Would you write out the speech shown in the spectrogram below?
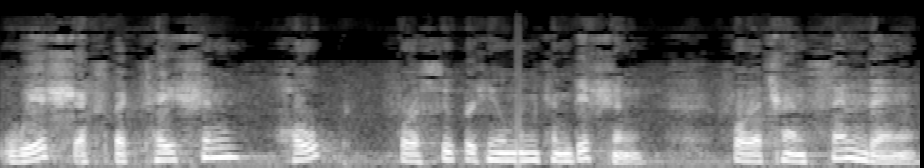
wish, expectation, hope for a superhuman condition, for a transcending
